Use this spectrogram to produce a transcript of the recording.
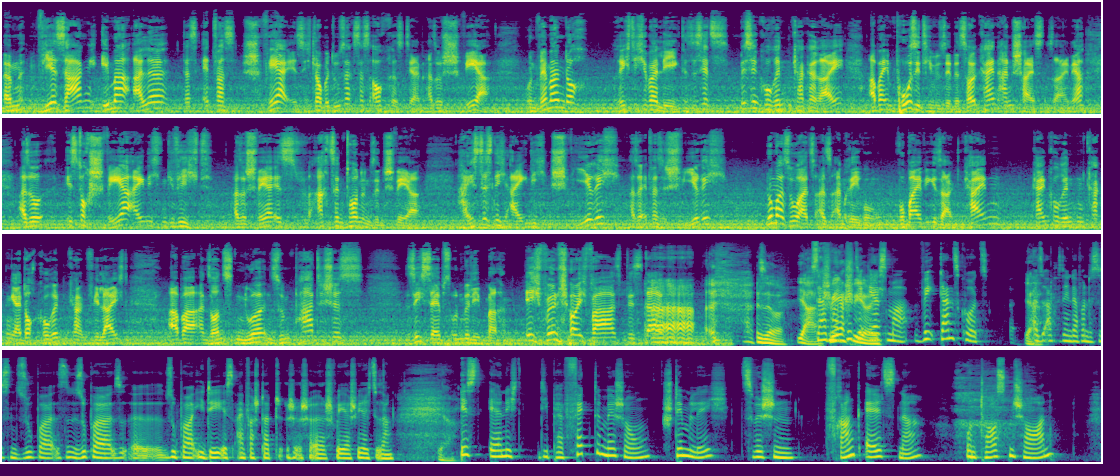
ähm, wir sagen immer alle, dass etwas schwer ist. Ich glaube, du sagst das auch, Christian. Also schwer. Und wenn man doch richtig überlegt, das ist jetzt ein bisschen Korinthenkackerei, aber im positiven Sinne. Es soll kein Anscheißen sein, ja. Also ist doch schwer eigentlich ein Gewicht. Also schwer ist, 18 Tonnen sind schwer. Heißt es nicht eigentlich schwierig? Also etwas ist schwierig? Nur mal so als, als Anregung. Wobei, wie gesagt, kein, kein Korinthenkacken, ja doch Korinthenkacken vielleicht, aber ansonsten nur ein sympathisches sich selbst unbeliebt machen. Ich wünsche euch was. Bis dann. So, ja, Sag schwer, mal bitte schwierig. erstmal, ganz kurz. Ja. Also abgesehen davon, dass es ein super, eine super, äh, super Idee ist, einfach statt äh, schwer, schwierig zu sagen. Ja. Ist er nicht die perfekte Mischung stimmlich zwischen Frank Elstner und Thorsten Schorn?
